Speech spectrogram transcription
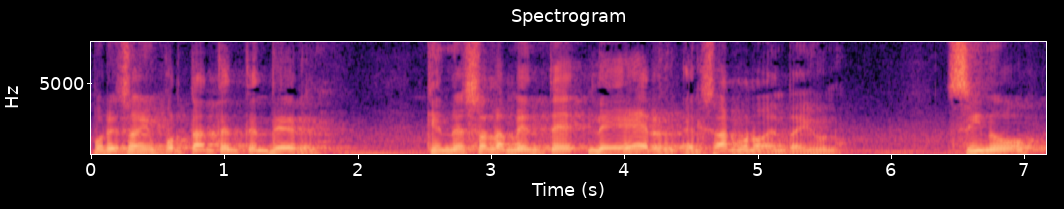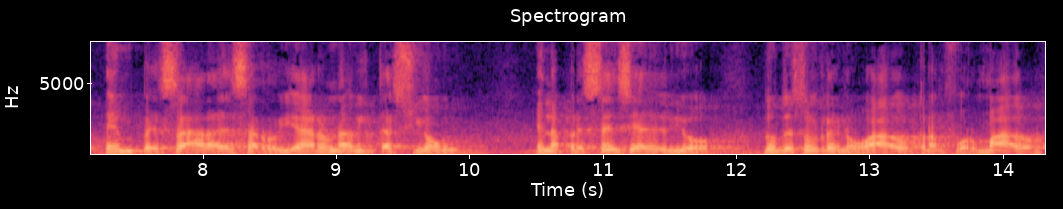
Por eso es importante entender que no es solamente leer el Salmo 91, sino empezar a desarrollar una habitación en la presencia de Dios donde soy renovado, transformado,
